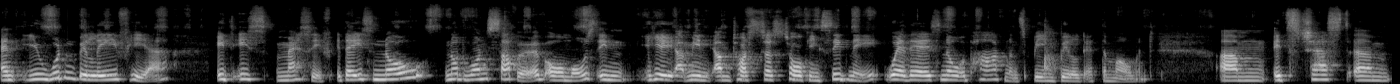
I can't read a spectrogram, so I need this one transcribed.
And you wouldn't believe here, it is massive. There is no, not one suburb almost in here. I mean, I'm just, just talking Sydney, where there is no apartments being built at the moment. Um, it's just, um,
